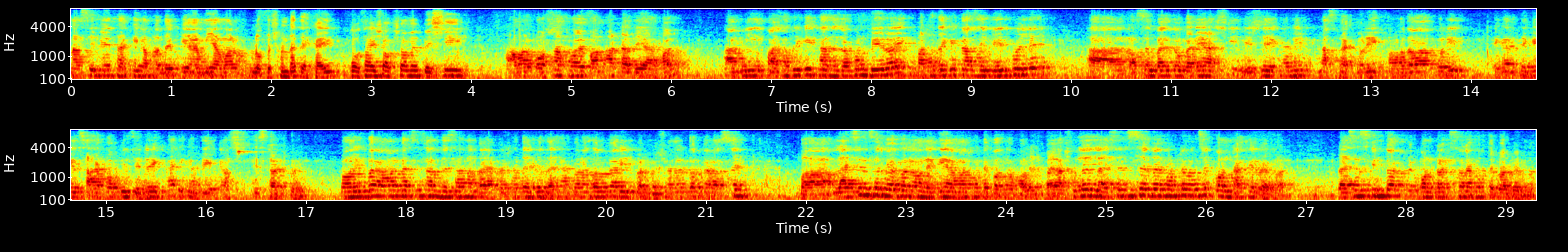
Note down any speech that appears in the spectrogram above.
নাসিমে থাকি, আপনাদেরকে আমি আমার লোকেশনটা দেখাই। কোথায় সবসময় বেশি আমার বসা হয় বা আড্ডা দেওয়া হয়, আমি বাসা থেকে কাজে যখন বের হই, বাসা থেকে কাজে বের হইলে রাসেল দোকানে আসি, এসে এখানে নাস্তা করি খাওয়া দাওয়া করি। এখান থেকে চা, কফি যেটাই খাই, এখান থেকে কাজ স্টার্ট করি। তো অনেক ভাই আমার কাছে জানতে চান, ভাই আপনার সাথে একটু দেখা করা দরকার ইনফরমেশনের দরকার আছে? বা লাইসেন্সের ব্যাপারে আমার সাথে কথা বলেন। ভাই, আসলে লাইসেন্সের ব্যাপারটা হচ্ছে কন্ট্রাক্টের ব্যাপার। লাইসেন্স কিন্তু আপনি কন্ট্রাক্ট ছাড়া করতে পারবেন না।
